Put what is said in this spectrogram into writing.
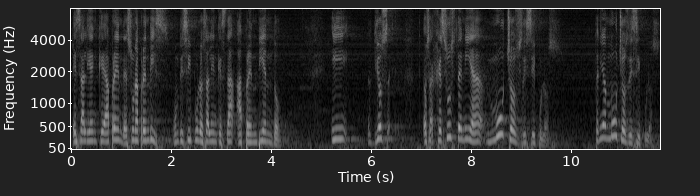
es alguien que aprende, es un aprendiz. Un discípulo es alguien que está aprendiendo. Y Dios, o sea, Jesús tenía muchos discípulos, tenía muchos discípulos.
